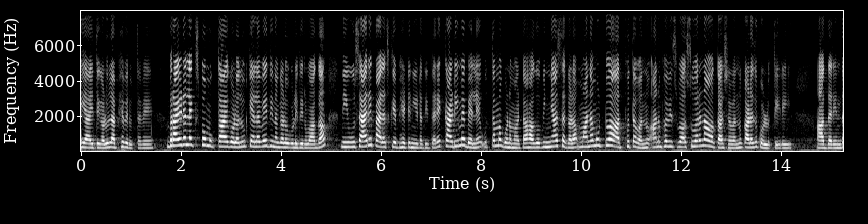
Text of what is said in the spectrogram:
ರಿಯಾಯಿತಿಗಳು ಲಭ್ಯವಿರುತ್ತವೆ. ಬ್ರೈಡಲ್ ಎಕ್ಸ್ಪೋ ಮುಕ್ತಾಯಗೊಳ್ಳಲು ಕೆಲವೇ ದಿನಗಳು ಉಳಿದಿರುವಾಗ ನೀವು ಸ್ಯಾರಿ ಪ್ಯಾಲೇಸ್ಗೆ ಭೇಟಿ ನೀಡದಿದ್ದರೆ ಕಡಿಮೆ ಬೆಲೆ, ಉತ್ತಮ ಗುಣಮಟ್ಟ ಹಾಗೂ ವಿನ್ಯಾಸಗಳ ಮನಮುಟ್ಟುವ ಅದ್ಭುತವನ್ನು ಅನುಭವಿಸುವ ಸುವರ್ಣಾವಕಾಶವನ್ನು ಕಳೆದುಕೊಳ್ಳುತ್ತೀರಿ. ಆದ್ದರಿಂದ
